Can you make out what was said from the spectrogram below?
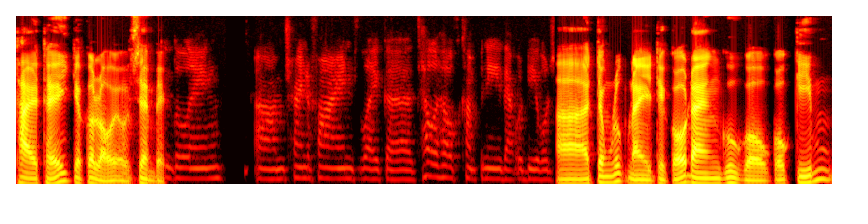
thay thế cho cái loại Ozempic. Um, à, trong lúc này thì cổ đang Google cổ kiếm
